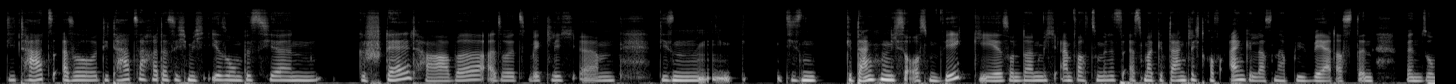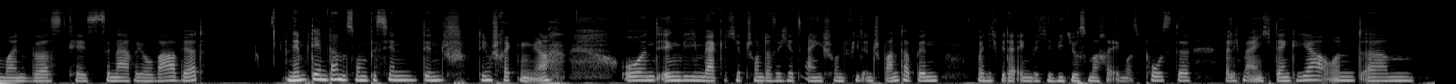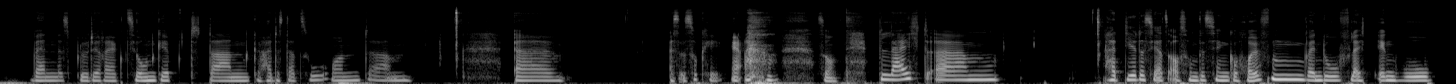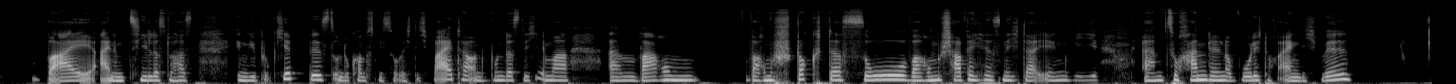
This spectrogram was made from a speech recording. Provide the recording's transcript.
die Tat, also die Tatsache, dass ich mich ihr so ein bisschen gestellt habe, also jetzt wirklich ähm, diesen, diesen Gedanken nicht so aus dem Weg gehe, sondern mich einfach zumindest erstmal gedanklich darauf eingelassen habe, wie wäre das denn, wenn so mein Worst-Case-Szenario wahr wird, nimmt dem dann so ein bisschen den, den Schrecken, ja. Und irgendwie merke ich jetzt schon, dass ich jetzt eigentlich schon viel entspannter bin, wenn ich wieder irgendwelche Videos mache, irgendwas poste, weil ich mir eigentlich denke, ja, und ähm, wenn es blöde Reaktionen gibt, dann gehört es dazu und ähm, äh, es ist okay. Ja, so. Vielleicht ähm, hat dir das jetzt auch so ein bisschen geholfen, wenn du vielleicht irgendwo bei einem Ziel, das du hast, irgendwie blockiert bist und du kommst nicht so richtig weiter und wunderst dich immer, ähm, warum warum stockt das so? Warum schaffe ich es nicht, da irgendwie ähm, zu handeln, obwohl ich doch eigentlich will?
